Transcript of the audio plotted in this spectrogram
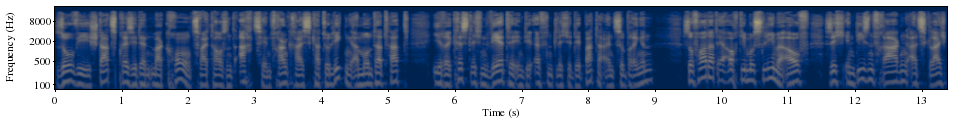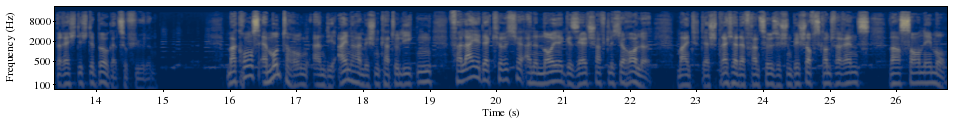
So wie Staatspräsident Macron 2018 Frankreichs Katholiken ermuntert hat, ihre christlichen Werte in die öffentliche Debatte einzubringen, so fordert er auch die Muslime auf, sich in diesen Fragen als gleichberechtigte Bürger zu fühlen. Macrons Ermunterung an die einheimischen Katholiken verleihe der Kirche eine neue gesellschaftliche Rolle, meint der Sprecher der französischen Bischofskonferenz, Vincent Némon.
